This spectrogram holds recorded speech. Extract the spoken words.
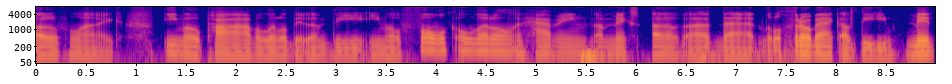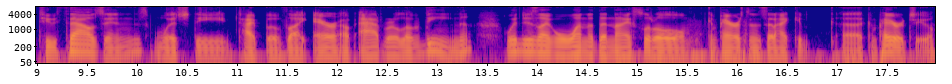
of like emo pop, a little bit of the emo folk, a little, and having a mix of uh, that little throwback of the mid 2000s, which the type of like era of Avril Lavigne, which is like one of the nice little comparisons that I could uh, compare it to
